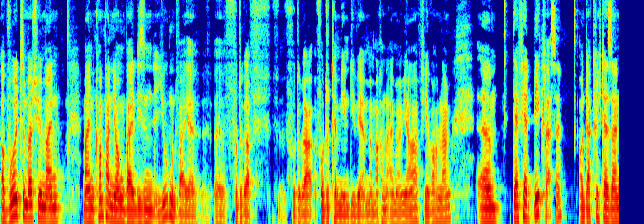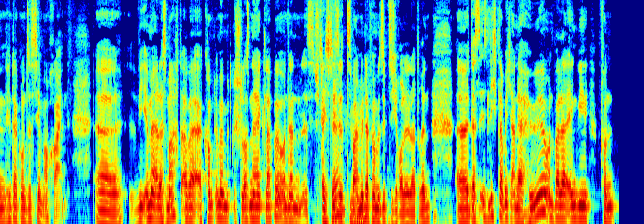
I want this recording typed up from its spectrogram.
Obwohl zum Beispiel mein, mein Kompagnon bei diesen Jugendweihe äh, die wir immer machen, einmal im Jahr, vier Wochen lang, ähm, der fährt B-Klasse und da kriegt er sein Hintergrundsystem auch rein. Äh, wie immer er das macht, aber er kommt immer mit geschlossener Heckklappe und dann ist, steckt diese 2,75 Meter Rolle da drin. Äh, das ist, liegt, glaube ich, an der Höhe und weil er irgendwie von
